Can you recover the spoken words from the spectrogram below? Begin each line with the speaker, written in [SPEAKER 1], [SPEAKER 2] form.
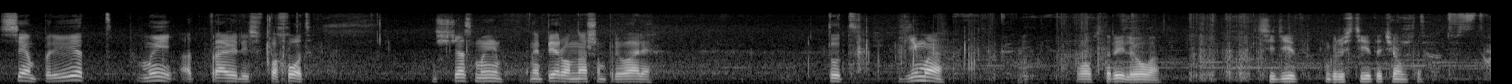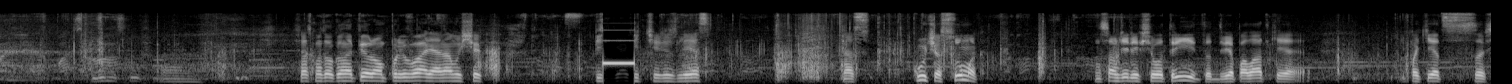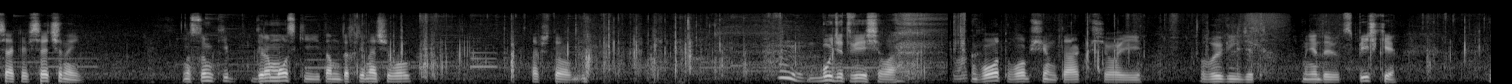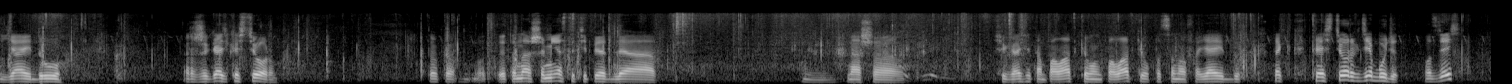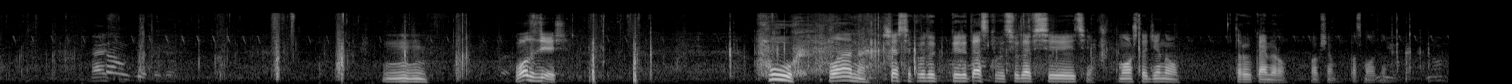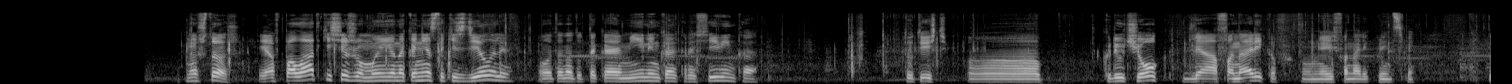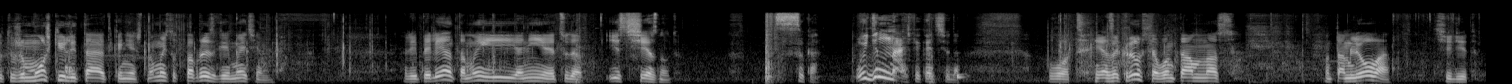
[SPEAKER 1] Всем привет! Мы отправились в поход. Сейчас мы на первом нашем привале. Тут Дима, Лобстер и Лева. Сидит, грустит о чем-то. Сейчас мы только на первом привале, а нам еще пиздить через лес. У нас куча сумок. На самом деле их всего три, тут две палатки и пакет со всякой всячиной. На сумки громоздкие и там до хрена чего. Так что будет весело. Вот, в общем, так все и выглядит. Мне дают спички. Я иду разжигать костер. Только вот, это наше место теперь для наша Фига себе, там палатка, вон палатки у пацанов, а я иду. Так, костер где будет? Вот здесь?
[SPEAKER 2] Там где-то,
[SPEAKER 1] М, Вот здесь. Фух, ладно. Сейчас я буду перетаскивать сюда все эти. Может, одену вторую камеру. В общем, посмотрим. Ну что ж, я в палатке сижу. Мы ее наконец-таки сделали. Вот она тут такая миленькая, красивенькая. Тут есть крючок для фонариков. У меня есть фонарик, в принципе. Тут уже мошки летают, конечно. Но мы тут побрызгаем этим репеллентом, и они отсюда исчезнут. Сука. Уйди нафиг отсюда. Вот. Я закрылся. Вон там у нас... Вон там Лева сидит.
